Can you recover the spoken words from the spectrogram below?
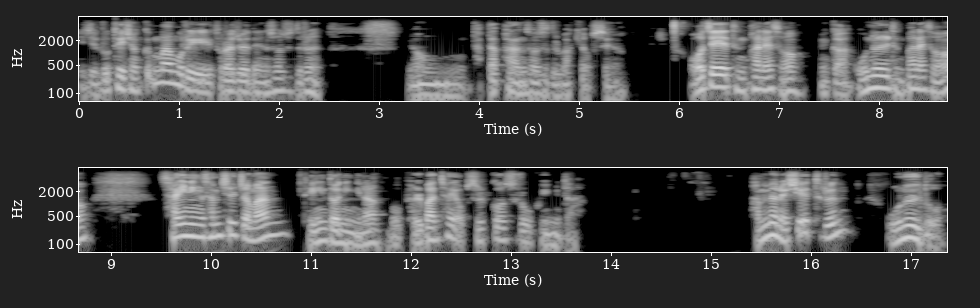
이제 로테이션 끝마무리 돌아줘야 되는 선수들은 영 답답한 선수들밖에 없어요. 어제 등판해서 그러니까 오늘 등판해서 4이닝 3실점한 데인 더닝이랑 뭐 별반 차이 없을 것으로 보입니다. 반면에 시애틀은 오늘도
